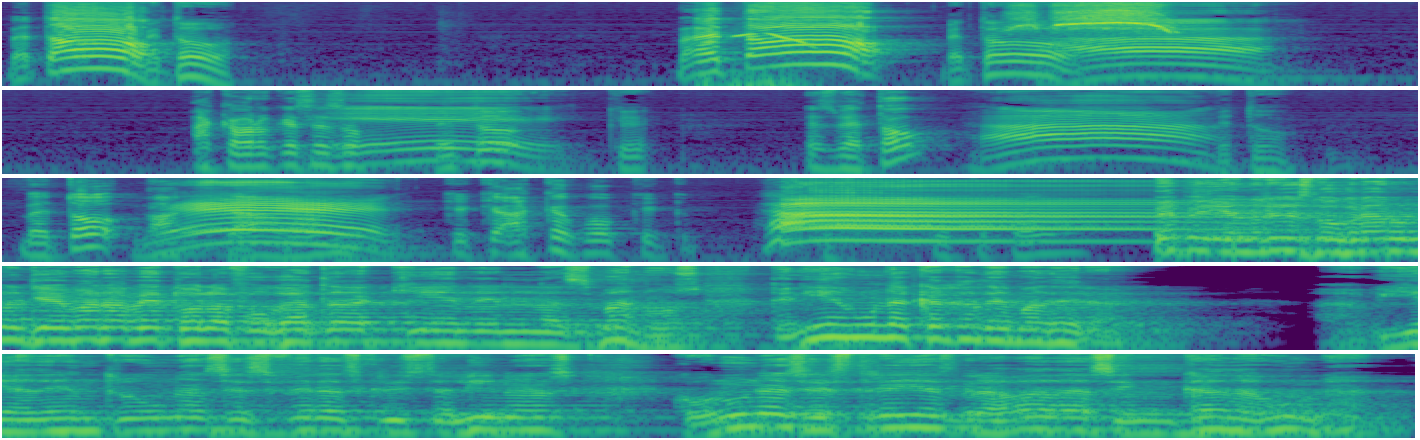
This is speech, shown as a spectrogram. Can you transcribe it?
¡Beto! Beto, ¡Beto! Beto, Ah. Ah, cabrón, ¿qué es eso? Beto, Eh. ¿qué? ¿Es Beto? Ah. Beto. ¿Beto? Ah, Eh. cabrón. ¿Qué, qué, ah, qué, qué- qué- Pepe y Andrés lograron llevar a Beto a la fogata, quien en las manos tenía una caja de madera. Había dentro unas esferas cristalinas con unas estrellas grabadas en cada una.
